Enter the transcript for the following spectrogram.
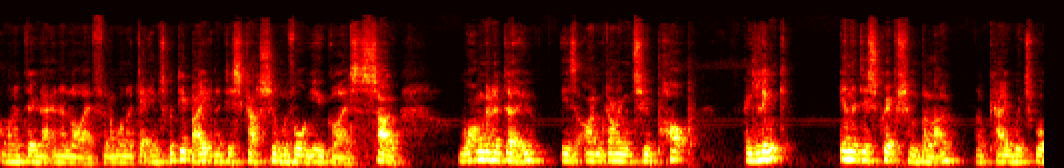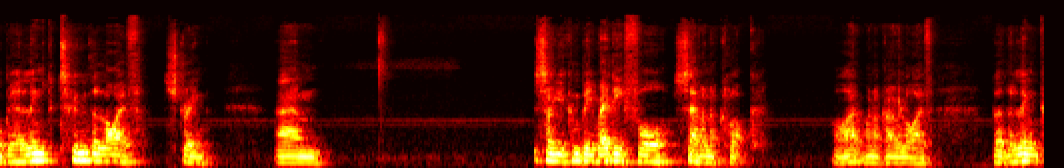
I want to do that in a live and I want to get into a debate and a discussion with all you guys. So what I'm going to do is I'm going to pop a link in the description below, okay, which will be a link to the live stream. Um, so you can be ready for seven o'clock, all right, when I go live. But the link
